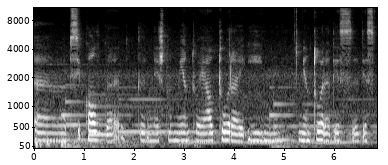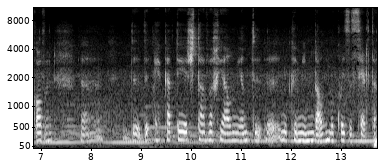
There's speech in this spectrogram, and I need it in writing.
a psicóloga que neste momento é autora e mentora desse, desse coven de, de EKT estava realmente no caminho de alguma coisa certa,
